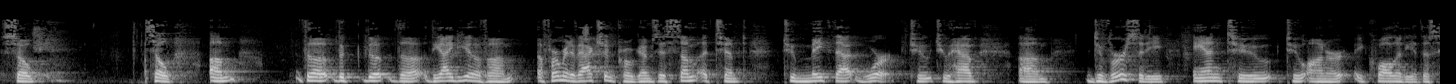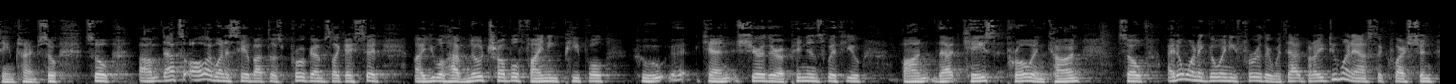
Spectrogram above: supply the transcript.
So, so um, the, the the the the idea of um, affirmative action programs is some attempt to make that work, to to have um, diversity and to to honor equality at the same time. So so um, that's all I want to say about those programs. Like I said, uh, you will have no trouble finding people who can share their opinions with you on that case, pro and con. So I don't want to go any further with that, but I do want to ask the question,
